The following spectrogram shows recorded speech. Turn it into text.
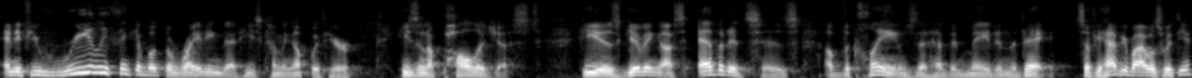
And if you really think about the writing that he's coming up with here, he's an apologist. He is giving us evidences of the claims that have been made in the day. So if you have your Bibles with you,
